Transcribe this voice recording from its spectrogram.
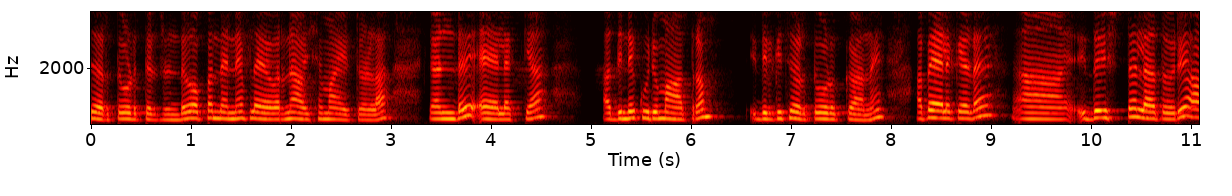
ചേർത്ത് കൊടുത്തിട്ടുണ്ട്. ഒപ്പം തന്നെ ഫ്ലേവറിന് ആവശ്യമായിട്ടുള്ള രണ്ട് ഏലക്ക അതിന്റെ കുരു മാത്രം ഇതിലേക്ക് ചേർത്ത് കൊടുക്കുകയാണ് അപ്പോൾ ഏലക്കയുടെ ഇത് ഇഷ്ടമല്ലാത്തവർ ആ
